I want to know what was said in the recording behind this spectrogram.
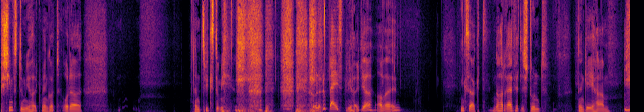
beschimpfst du mich halt, mein Gott. Oder dann zwickst du mich. Oder du beißt mich halt, ja. Aber wie gesagt, nach einer Dreiviertelstunde, dann gehe ich heim.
